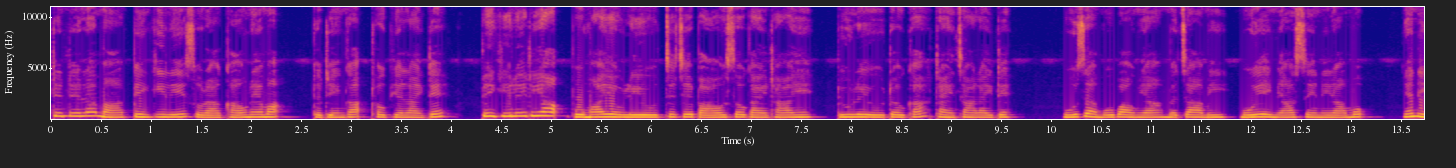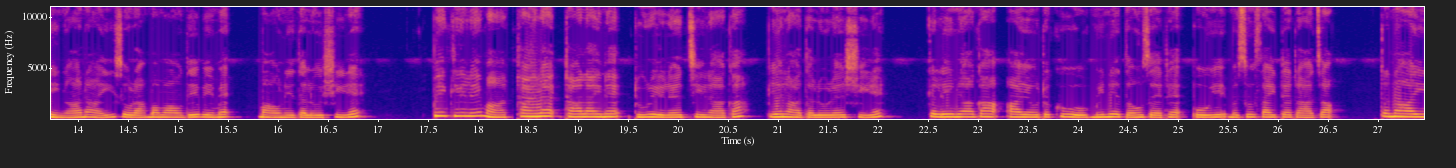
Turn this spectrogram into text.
တင်တင်လက်မှာပင်ကီလေးဆိုတာခေါင်းထဲမှာတတင်ကထုတ်ပြလိုက်တယ်ပင်ကီလေးတယောက်ဘိုမယုံလေးကိုကြစ်ကြစ်ပါအောင်စုပ်ကင်ထားရင်ဒူးလေးကိုတုတ်ခထိုင်ချလိုက်တယ်မိုးဆက်မိုးပေါင်များမကြမီမိုးရိပ်များဆင်နေတာမို့ညနေ9နာရီဆိုတာမမောင်သေးပေမဲ့မောင်နေတယ်လို့ရှိတယ်ပ င်ကီလေးမှာထိုင်လိုက်ထားလိုက်နဲ့ဒူးတွေလည်းကြည်လာကပြင်းလာတယ်လို့လည်းရှိတယ်။ကလေးများကအာယုံတစ်ခုကိုမိနစ်30ထက်ပို၍မစုဆိုင်တတ်တာကြောင့်တနာရီ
